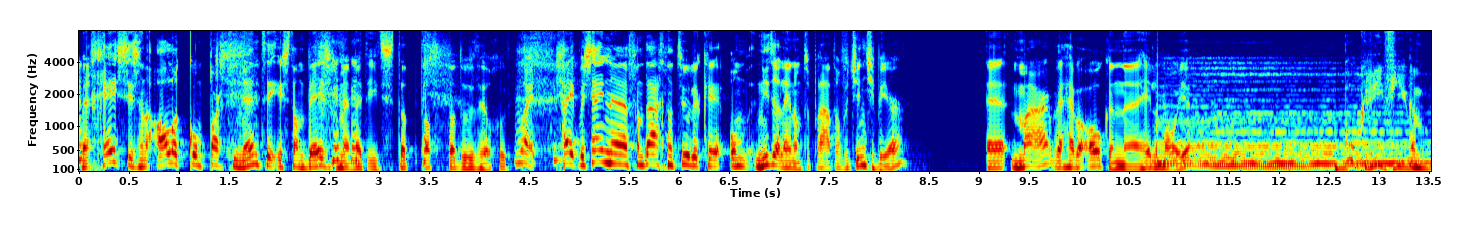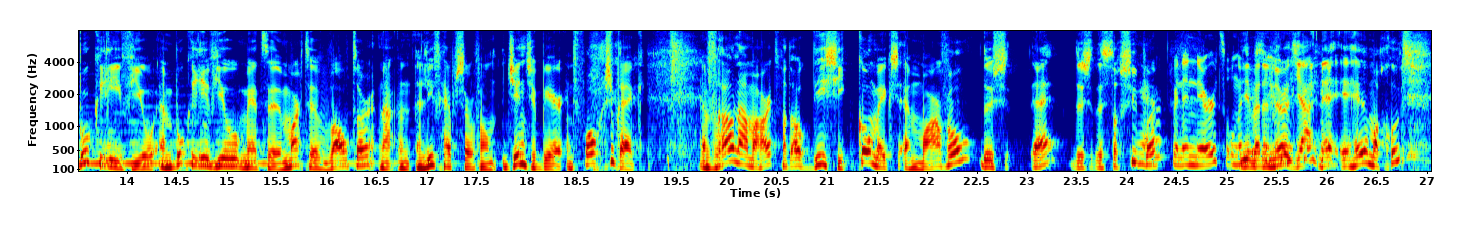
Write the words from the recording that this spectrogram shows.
Mijn geest is in alle compartimenten is dan bezig met, met iets. Dat, dat, dat doet het heel goed. Mooi. Hey, we zijn eh, vandaag natuurlijk eh, om, niet alleen om te praten over gingerbeer. eh, maar we hebben ook een hele mooie. Boekreview. Een boekreview. Een boekreview met eh Marten Walter. Nou, een, een liefhebster van gingerbeer. In het voorgesprek een vrouw naar mijn hart. Want ook DC Comics en Marvel. Dus, hè, dus dat is toch super? Ja, ik ben een nerd Je bent een nerd, ja, nee, helemaal goed.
